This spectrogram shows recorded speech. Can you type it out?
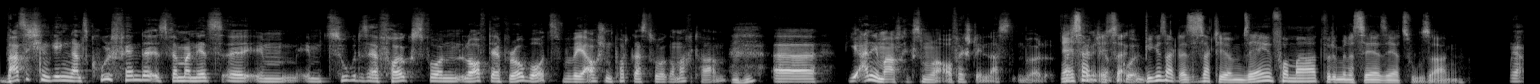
Was ich hingegen ganz cool fände, ist, wenn man jetzt äh, im, im Zuge des Erfolgs von Love, Death, Robots, wo wir ja auch schon einen Podcast drüber gemacht haben, Mhm. äh, die Animatrix mal auferstehen lassen würde. Ja, Das ich sag, ich sag, wie gesagt, also ich sagte hier, im Serienformat würde mir das sehr, sehr zusagen. Ja,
